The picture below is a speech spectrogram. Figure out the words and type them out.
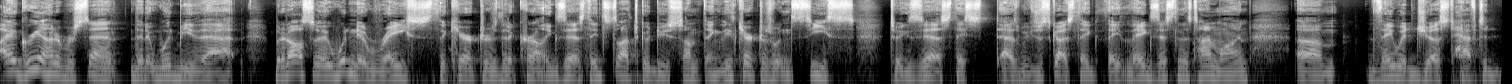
I agree 100% that it would be that, but it also it wouldn't erase the characters that it currently exist. They'd still have to go do something. These characters wouldn't cease to exist. They as we've discussed, they they they exist in this timeline. Um, they would just have to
